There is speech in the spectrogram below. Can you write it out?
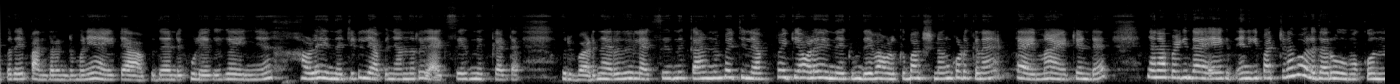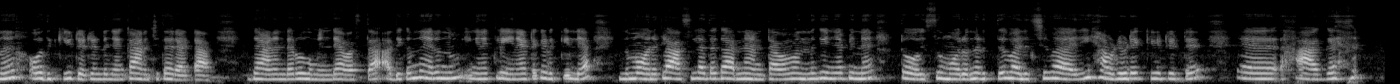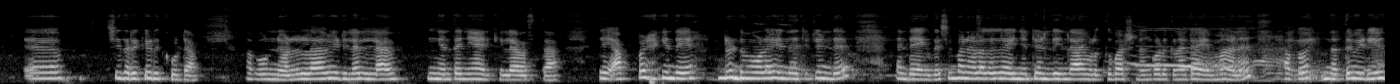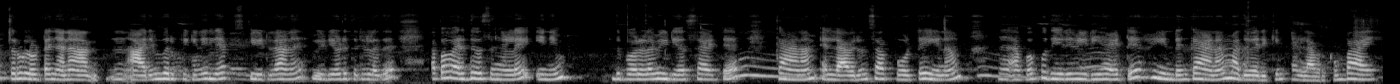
ഇപ്പോൾ ദേ പന്ത്രണ്ട് മണിയായിട്ടാണ് അപ്പോൾ ഇത് എന്റെ കുളിയൊക്കെ കഴിഞ്ഞ് അവൾ എഴുന്നേറ്റിട്ടില്ല. അപ്പോൾ ഞാൻ റിലാക്സ് ചെയ്ത് നിൽക്കട്ടെ ഒരുപാട് നേരം റിലാക്സ് ചെയ്ത് നിൽക്കാനൊന്നും പറ്റില്ല. അപ്പോഴേക്കും അവൾ എഴുന്നേൽക്കും. ദൈവം അവൾക്ക് ഭക്ഷണം കൊടുക്കണ ടൈം ആയിട്ടുണ്ട്. ഞാൻ അപ്പോഴേക്കും എനിക്ക് പറ്റണ പോലെ ഇതാ റൂമൊക്കെ ഒന്ന് ഒതുക്കി ഇട്ടിട്ടുണ്ട്. ഞാൻ കാണിച്ചു തരാം കേട്ടോ ഇതാണ് എന്റെ റൂമിന്റെ അവസ്ഥ. അധികം നേരമൊന്നും ഇങ്ങനെ ക്ലീൻ ആയിട്ട് കിടക്കില്ല. ഇന്ന് മോന് ക്ലാസ്സില്ലാത്ത കാരണമാണ് കേട്ടോ അവൻ വന്ന് കഴിഞ്ഞാൽ പിന്നെ ടോയ്സും ഓരോന്നെടുത്ത് വലിച്ച് വാരി അവിടെ ഇവിടെയൊക്കെ ഇട്ടിട്ട് ആകെ ചിതറിക്കെടുക്കും കേട്ടോ അപ്പോൾ ഉന്നോളുള്ള വീട്ടിലെല്ലാം ഇങ്ങനെ തന്നെയായിരിക്കില്ല അവസ്ഥ. അപ്പോഴേക്കും ദേ രണ്ട് മോൾ എഴുന്നേറ്റിട്ടുണ്ട്. എന്റെ ഏകദേശം പണികളൊക്കെ കഴിഞ്ഞിട്ടുണ്ട്. എന്താ അവൾക്ക് ഭക്ഷണം കൊടുക്കുന്ന ടൈമാണ് അപ്പോൾ ഇന്നത്തെ വീഡിയോ ഇത്ര ഉള്ളൂ കേട്ടോ ഞാൻ ആരും വെറുപ്പിക്കുന്നില്ല സ്പീഡിലാണ് വീഡിയോ എടുത്തിട്ടുള്ളത്. അപ്പോൾ വരും ദിവസങ്ങളിൽ ഇനിയും ഇതുപോലുള്ള വീഡിയോസായിട്ട് കാണാം. എല്ലാവരും സപ്പോർട്ട് ചെയ്യണം. അപ്പോൾ പുതിയൊരു വീഡിയോ ആയിട്ട് വീണ്ടും കാണാം. അതുവരേക്കും എല്ലാവർക്കും ബായ്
